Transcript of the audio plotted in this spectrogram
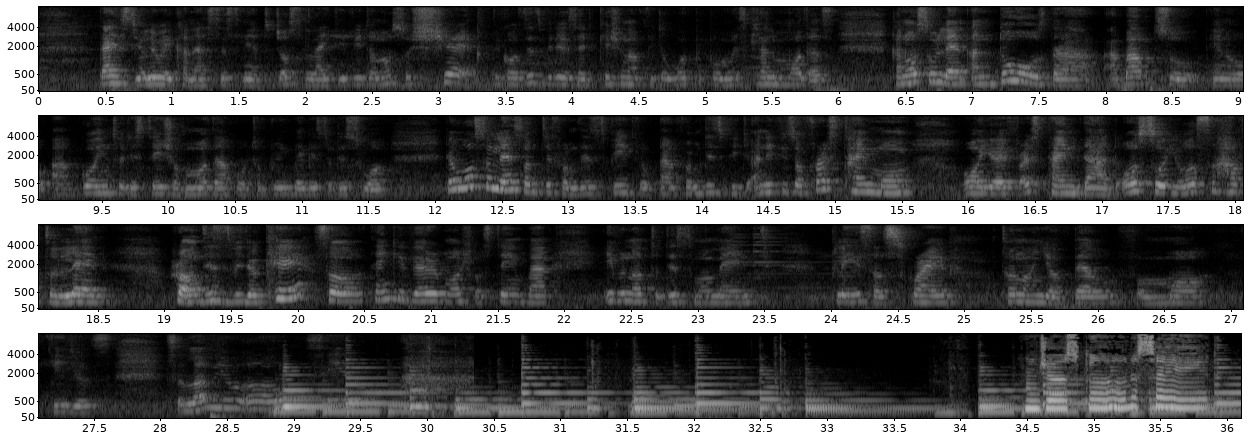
that is the only way you can assist me to just like the video and also share because this video is educational video where people especially mothers can also learn and those that are about to you know are going to the stage of motherhood to bring babies to this world they will also learn something from this video uh, from this video. And if it's your first time mom or you're a first time dad also you also have to learn from this video okay? So thank you very much for staying back even up to this moment. Please subscribe turn on your bell for more videos. So love you all. See you I'm just gonna say it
